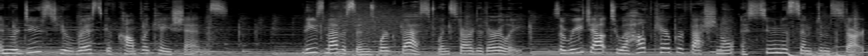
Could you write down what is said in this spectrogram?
and reduce your risk of complications. These medicines work best when started early, so reach out to a healthcare professional as soon as symptoms start,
